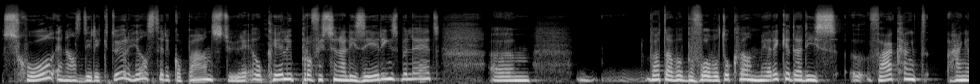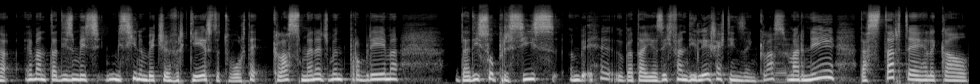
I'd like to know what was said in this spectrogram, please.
school en als directeur heel sterk op aansturen. Ook heel je professionaliseringsbeleid. Um, wat dat we bijvoorbeeld ook wel merken, dat is uh, vaak hangt, hangen, hè, want dat is misschien een beetje verkeerd het woord, hè, klasmanagementproblemen. Dat is zo precies hè, wat dat je zegt van die leerkracht in zijn klas. Maar nee, dat start eigenlijk al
